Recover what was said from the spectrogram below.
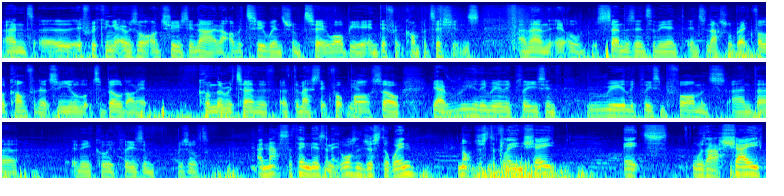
And uh, if we can get a result on Tuesday night, that'll be two wins from two, albeit in different competitions, and then it'll send us into the international break full of confidence, and you'll look to build on it come the return of, of domestic football. Yeah. So yeah, really, really pleasing, really pleasing performance, and uh, an equally pleasing result. And that's the thing, isn't it? It wasn't just a win, not just a clean sheet. It's was our shape,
